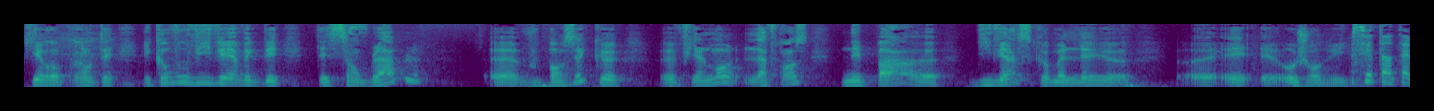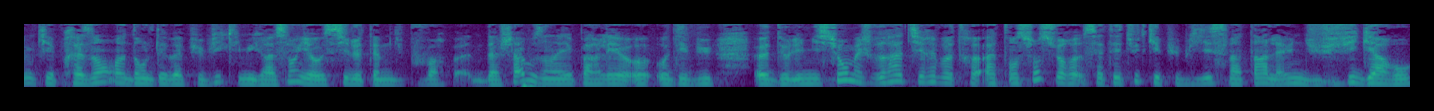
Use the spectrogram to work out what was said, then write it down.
qui est représentée. Et quand vous vivez avec des, semblables, euh, vous pensez que euh, finalement la France n'est pas diverse comme elle l'est aujourd'hui. C'est un thème qui est présent euh, dans le débat public, l'immigration. Il y a aussi le thème du pouvoir d'achat. Vous en avez parlé au, début euh, de l'émission, mais je voudrais attirer votre attention sur cette étude qui est publiée ce matin à la une du Figaro,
